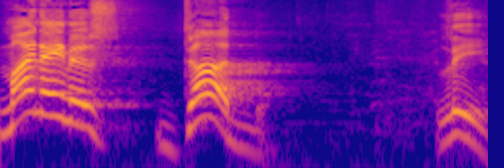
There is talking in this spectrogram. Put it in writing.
My name is Dud Lee.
